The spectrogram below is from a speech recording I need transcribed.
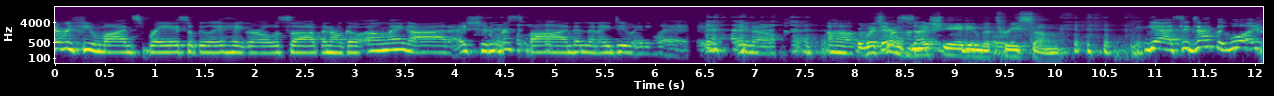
every few months, Reyes will be like, "Hey, girl, what's up?" And I'll go, "Oh my god, I shouldn't respond," and then I do anyway. You know, um, which one's initiating beautiful... the threesome? yes, exactly. Well, you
